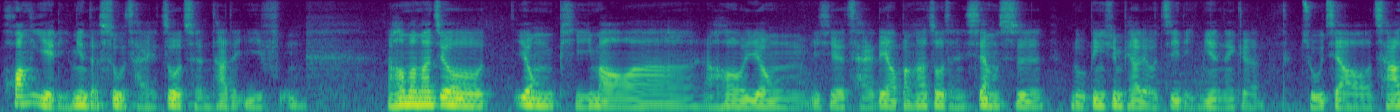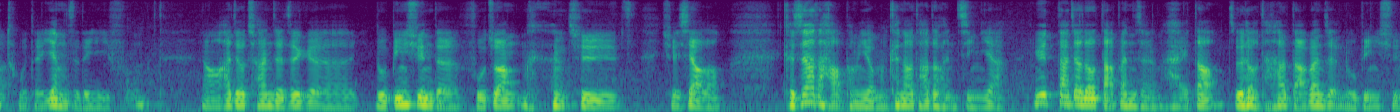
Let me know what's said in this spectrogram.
荒野里面的素材做成他的衣服，然后妈妈就用皮毛啊，然后用一些材料帮他做成像是《鲁滨逊漂流记》里面那个主角插图的样子的衣服，然后他就穿着这个鲁滨逊的服装 去学校了。可是他的好朋友们看到他都很惊讶，因为大家都打扮成海盗，只有他打扮成鲁滨逊，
